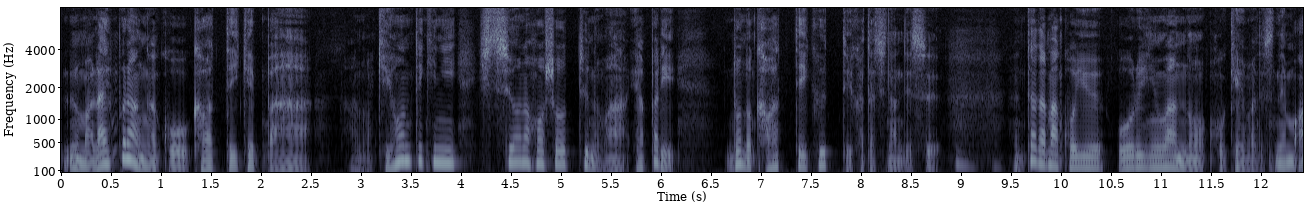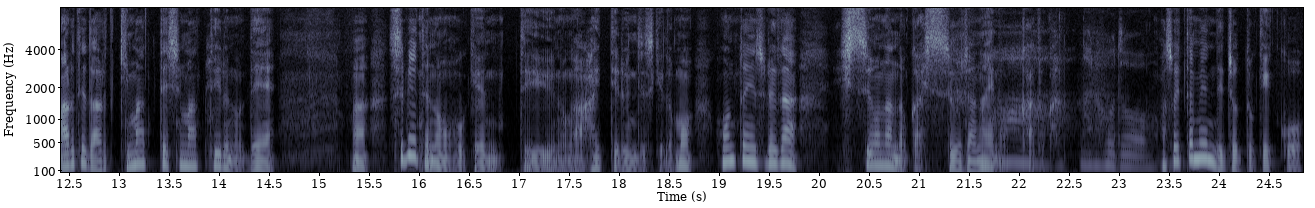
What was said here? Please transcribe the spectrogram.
まあ、ライフプランがこう変わっていけばあの基本的に必要な保障っていうのはやっぱりどんどん変わっていくっていう形なんです。ただまあこういうオールインワンの保険はですねもうある程度ある決まってしまっているので、まあ、全ての保険っていうのが入っているんですけども本当にそれが必要なのか必要じゃないのかとか、なるほど。まあ、そういった面でちょっと結構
